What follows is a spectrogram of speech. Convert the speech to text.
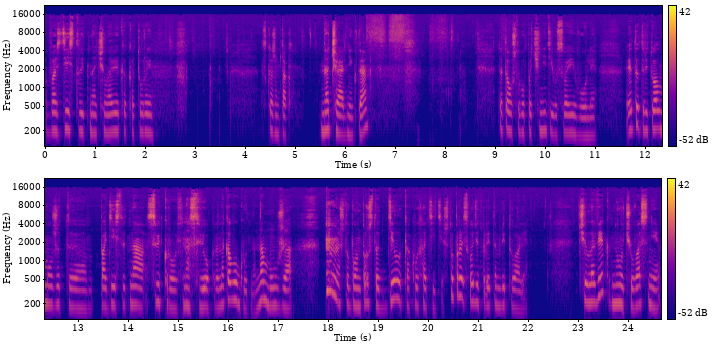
воздействовать на человека, который, скажем так, начальник, да, для того, чтобы подчинить его своей воле. Этот ритуал может э, подействовать на свекровь, на свекра, на кого угодно, на мужа, чтобы он просто делал, как вы хотите. Что происходит при этом ритуале? Человек ночью во сне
